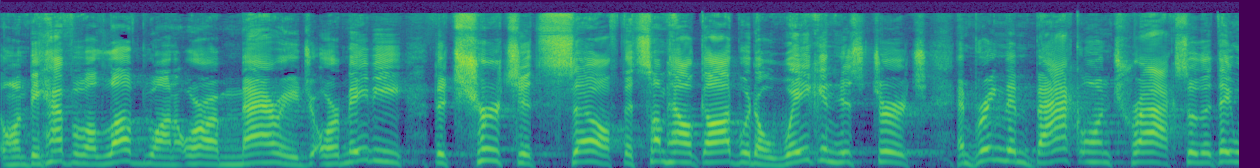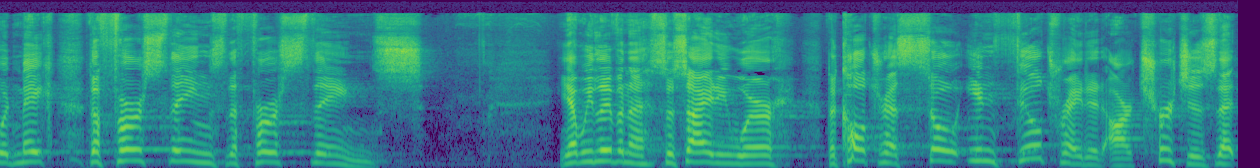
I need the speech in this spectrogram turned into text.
on behalf of a loved one or a marriage or maybe the church itself, that somehow God would awaken his church and bring them back on track so that they would make the first things the first things. Yet we live in a society where the culture has so infiltrated our churches that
